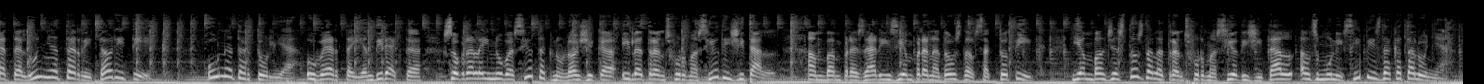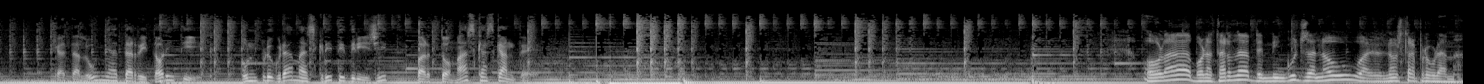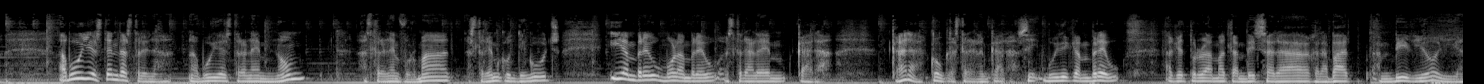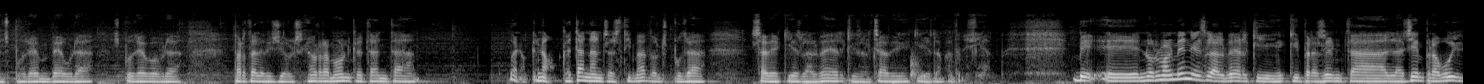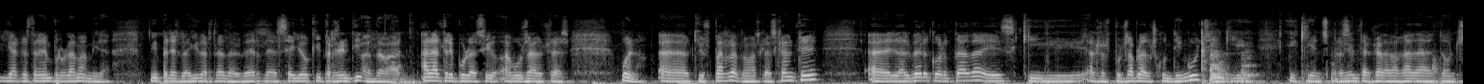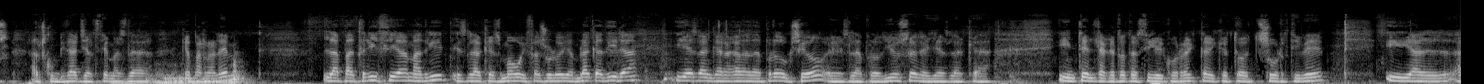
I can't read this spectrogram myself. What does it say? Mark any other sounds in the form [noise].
Catalunya Territori TIC. Una tertúlia oberta i en directe sobre la innovació tecnològica i la transformació digital, amb empresaris i emprenedors del sector TIC i amb els gestors de la transformació digital als municipis de Catalunya. Catalunya Territori TIC, un programa escrit i dirigit per Tomàs Cascante. Hola, bona tarda, benvinguts de nou al nostre programa. Avui estem d'estrena. Avui estrenem nom, estrenem format, estrenem continguts i en breu, molt en breu, estrenarem cara. Cara? Com que estrenarem cara? Sí, vull dir que en breu aquest programa també serà gravat en vídeo i ens podrem veure, es podreu veure per televisió. El senyor Ramon, que tanta bueno, que no, que tant ens estima, doncs podrà saber qui és l'Albert, qui és el Xavi, qui és la Patricia. Bé, eh, normalment és l'Albert qui, qui presenta la gent, però avui, ja que estarem en programa, mira, m'he pres la llibertat, Albert, de ser jo qui presenti Endavant. a la tripulació, a vosaltres. bueno, eh, qui us parla, Tomàs Cascante, eh, l'Albert Cortada és qui, el responsable dels continguts i qui, i qui ens presenta cada vegada doncs, els convidats i els temes de què parlarem. La Patricia Madrid és la que es mou i fa soroll amb la cadira i és l'encarregada de producció, és la producer, ella és la que intenta que tot estigui correcte i que tot surti bé i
